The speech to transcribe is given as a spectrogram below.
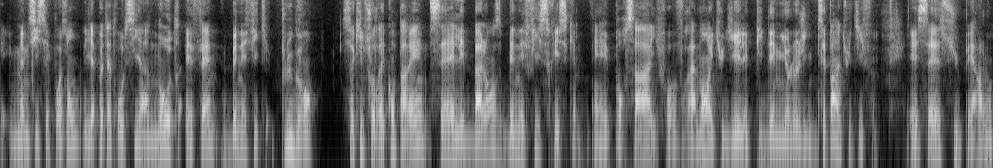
Et même si c'est poison, il y a peut-être aussi un autre effet bénéfique, plus grand. Ce qu'il faudrait comparer, c'est les balances bénéfices-risques. Et pour ça, il faut vraiment étudier l'épidémiologie. C'est pas intuitif. Et c'est super long.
